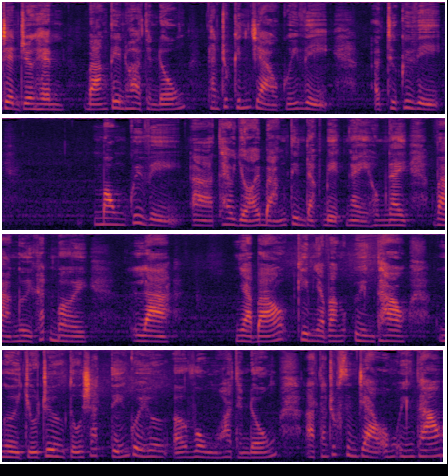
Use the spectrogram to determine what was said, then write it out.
trình truyền hình Bản tin Hoa Thịnh Đốn. Thanh Trúc kính chào quý vị. À, Thưa quý vị Mong quý vị à, theo dõi bản tin đặc biệt ngày hôm nay. Và người khách mời là nhà báo Kim Nhà văn Uyên Thao Người chủ trương tủ sách Tiếng quê hương ở vùng Hoa Thịnh Đốn. À, Thanh Trúc xin chào ông Uyên Thao.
